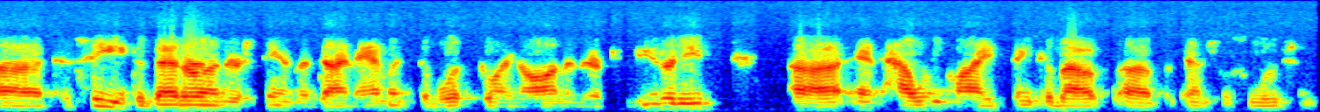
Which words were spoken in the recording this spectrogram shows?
uh, to see to better understand the dynamics of what's going on in their communities uh, and how we might think about uh, potential solutions.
